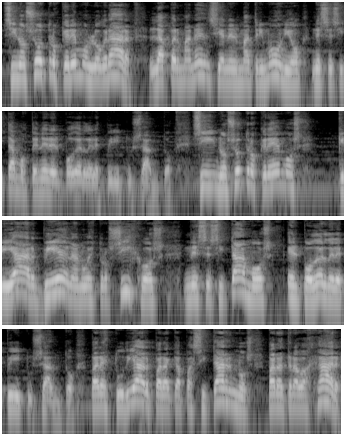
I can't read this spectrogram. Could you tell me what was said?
Si nosotros queremos lograr la permanencia en el matrimonio, necesitamos tener el poder del Espíritu Santo. Si nosotros queremos criar bien a nuestros hijos, necesitamos el poder del Espíritu Santo. Para estudiar, para capacitarnos, para trabajar,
